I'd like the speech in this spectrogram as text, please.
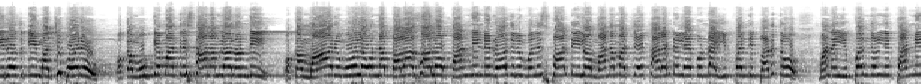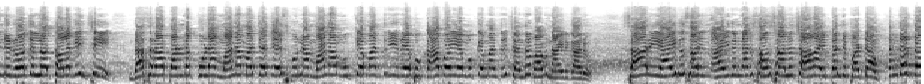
ఈ రోజుకి మర్చిపోరు. ఒక ముఖ్యమంత్రి స్థానంలో నుండి ఒక మారు మూల ఉన్న పలాసలో పన్నెండు రోజులు మున్సిపాలిటీలో మన మధ్య కరెంటు లేకుండా ఇబ్బంది పడుతూ మన ఇబ్బందుల్ని పన్నెండు రోజుల్లో తొలగించి దసరా పండుగ కూడా మన మధ్య చేసుకున్న మన ముఖ్యమంత్రి రేపు కాబోయే ముఖ్యమంత్రి చంద్రబాబు నాయుడు గారు. సారి ఐదు ఐదున్నర సంవత్సరాలు చాలా ఇబ్బంది పడ్డాం. అందరితో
